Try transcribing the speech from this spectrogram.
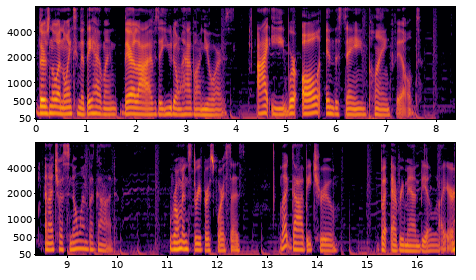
There's no anointing that they have on their lives that you don't have on yours. I.e., we're all in the same playing field. And I trust no one but God. Romans 3, verse 4 says, Let God be true, but every man be a liar.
